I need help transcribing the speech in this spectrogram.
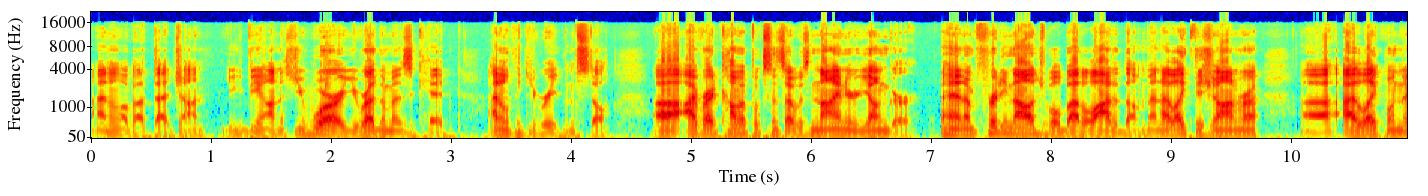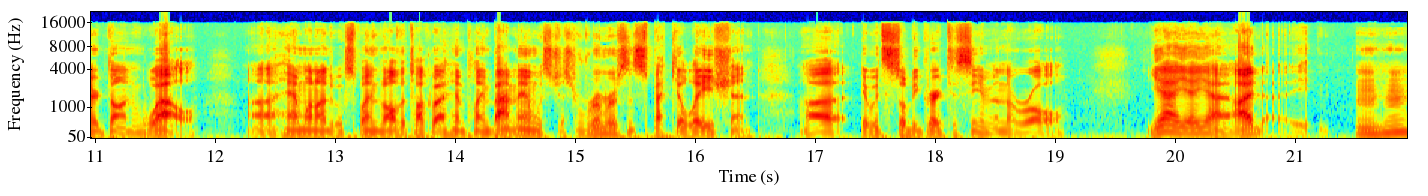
I don't know about that, Jon. You can be honest. You were. You read them as a kid. I don't think you read them still. Uh, I've read comic books since I was nine or younger, and I'm pretty knowledgeable about a lot of them. And I like the genre. Uh, I like when they're done well. Uh, Hamm went on to explain that all the talk about him playing Batman was just rumors and speculation. Uh, it would still be great to see him in the role. Yeah, yeah, yeah. I, mm-hmm.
